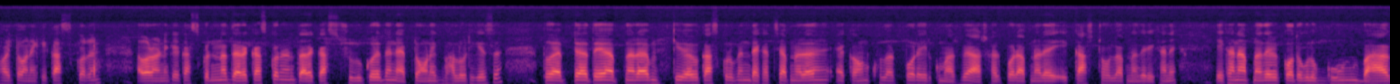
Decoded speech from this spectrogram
হয়তো অনেকে কাজ করেন। আবার অনেকে কাজ করেন না, যারা কাজ করেন তারা কাজ শুরু করে দেন অ্যাপটা অনেক ভালো, ঠিক আছে? তো অ্যাপটাতে আপনারা কীভাবে কাজ করবেন দেখাচ্ছি আপনারা অ্যাকাউন্ট খোলার পরে এরকম আসবে, আসার পর আপনারা এই কাজটা হলো আপনাদের এখানে। এখানে আপনাদের কতগুলো গুণ, ভাগ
